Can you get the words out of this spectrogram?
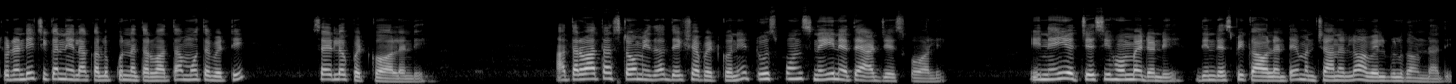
చూడండి చికెన్ని ఇలా కలుపుకున్న తర్వాత మూత పెట్టి సైడ్లోకి పెట్టుకోవాలండి. ఆ తర్వాత స్టవ్ మీద దీక్ష పెట్టుకొని టూ స్పూన్స్ నెయ్యిని అయితే యాడ్ చేసుకోవాలి. ఈ నెయ్యి వచ్చేసి హోమ్ మేడ్ అండి. దీని రెసిపీ కావాలంటే మన ఛానల్లో అవైలబుల్గా ఉండాలి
